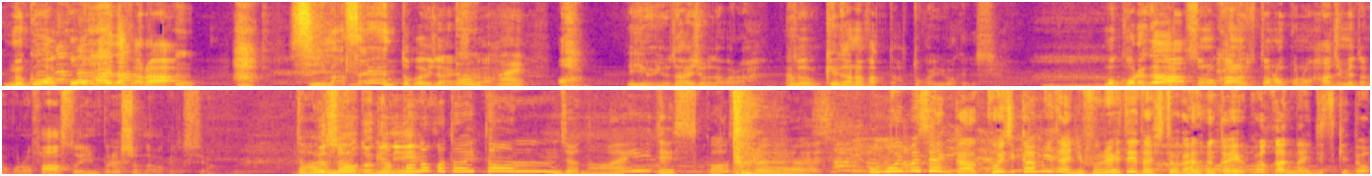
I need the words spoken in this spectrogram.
向こうは後輩だから「あすいません」とか言うじゃないですか「うんはい、あいいよいいよ大丈夫だから、うん、怪我なかった」とか言うわけですよ。もうこれがその彼女とのこの初めてのこのファーストインプレッションなわけですよ。でその時になかなか大胆じゃないですか？それ。思いませんか？小鹿みたいに震えてた人がなんかよくわかんないんですけど。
